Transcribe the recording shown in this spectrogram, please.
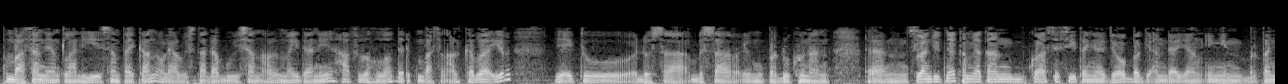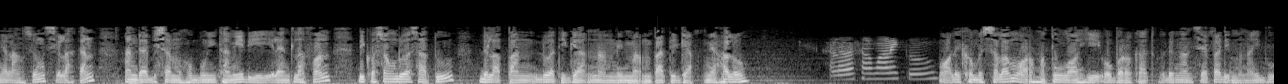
Pembahasan yang telah disampaikan oleh Al Ustaz Abu Isan Al Maidani hafizahullah dari pembahasan Al Kabair yaitu dosa besar ilmu perdukunan. Dan selanjutnya kami akan buka sesi tanya jawab bagi Anda yang ingin bertanya langsung silahkan Anda bisa menghubungi kami di line telepon di 0 021 8236543. Ya, halo. Halo, Assalamualaikum. Waalaikumsalam warahmatullahi wabarakatuh. Dengan siapa di mana Ibu?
